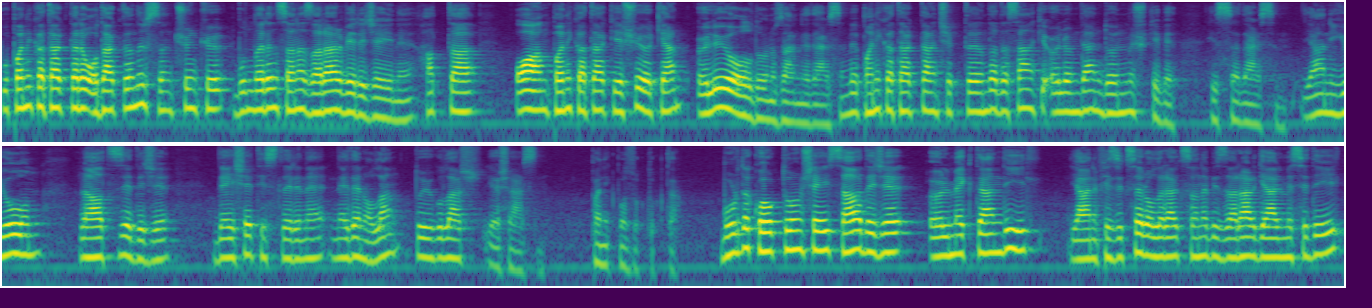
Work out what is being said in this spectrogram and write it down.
Bu panik ataklara odaklanırsın çünkü bunların sana zarar vereceğini, hatta o an panik atak yaşıyorken ölüyor olduğunu zannedersin ve panik ataktan çıktığında da sanki ölümden dönmüş gibi hissedersin. Yani yoğun, rahatsız edici, dehşet hislerine neden olan duygular yaşarsın panik bozuklukta. Burada korktuğun şey sadece ölmekten değil, yani fiziksel olarak sana bir zarar gelmesi değil,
